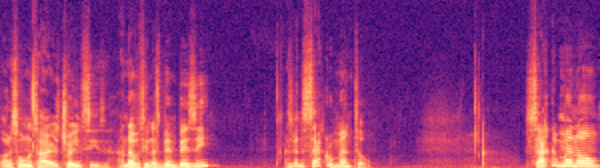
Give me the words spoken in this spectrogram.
or this whole entire trade season. Another team that's been busy has been Sacramento. Sacramento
